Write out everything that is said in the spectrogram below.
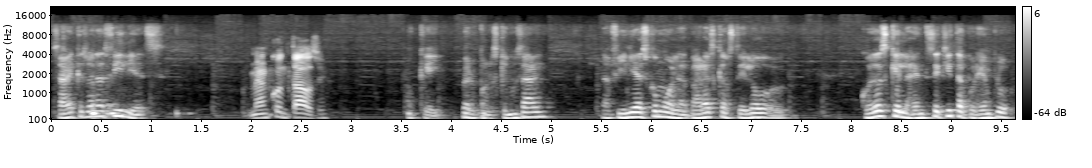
¿sabe qué son las filias? me han contado, sí. Ok, pero para los que no saben, la filia es como las varas que a usted lo... Cosas que la gente se excita, por ejemplo,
